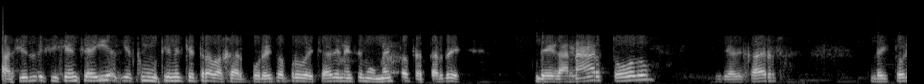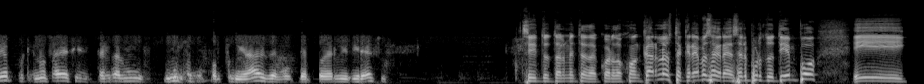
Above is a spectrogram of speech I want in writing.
Así es la exigencia ahí, así es como tienes que trabajar. Por eso aprovechar en ese momento, tratar de, de ganar todo, de dejar la historia, porque no sabes si tengas mu- muchas oportunidades de, de poder vivir eso. Sí, totalmente de acuerdo. Juan Carlos, te queremos agradecer por tu tiempo y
